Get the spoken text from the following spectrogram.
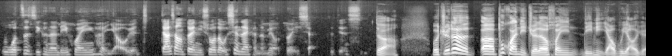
我自己可能离婚姻很遥远，加上对你说的我现在可能没有对象这件事。对啊，我觉得呃，不管你觉得婚姻离你遥不遥远。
